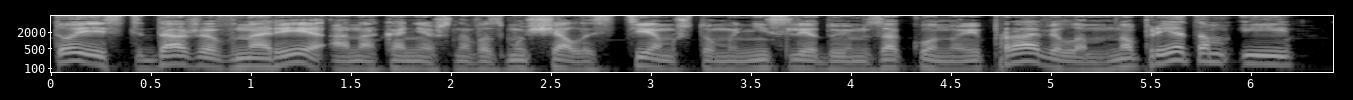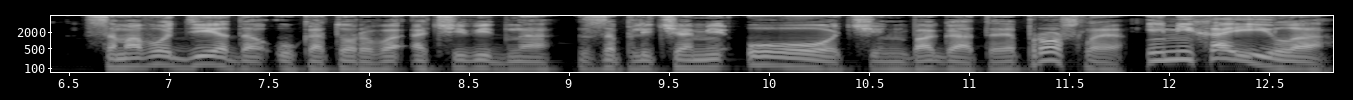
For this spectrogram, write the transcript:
То есть даже в норе она, конечно, возмущалась тем, что мы не следуем закону и правилам, но при этом и самого деда, у которого, очевидно, за плечами очень богатое прошлое, и Михаила,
